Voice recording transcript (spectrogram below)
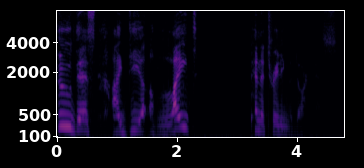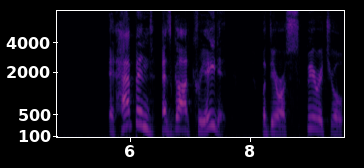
to this idea of light penetrating the darkness. It happened as God created, but there are spiritual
